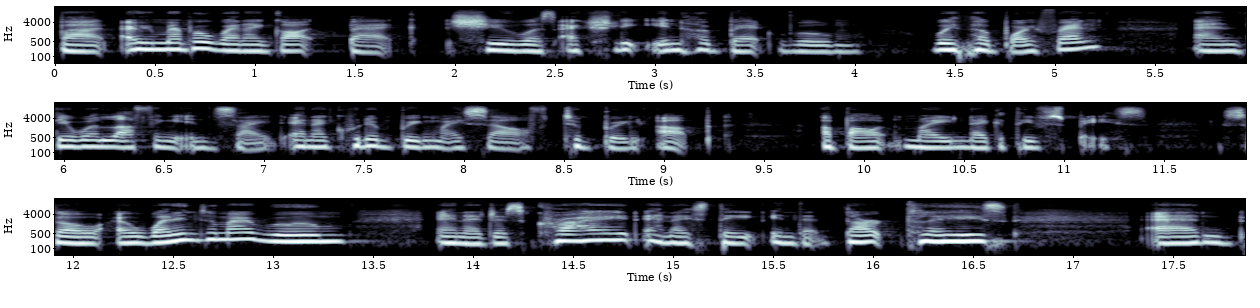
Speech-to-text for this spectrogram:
But I remember when I got back, she was actually in her bedroom with her boyfriend and they were laughing inside and I couldn't bring myself to bring up about my negative space. So I went into my room and I just cried and I stayed in that dark place. And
